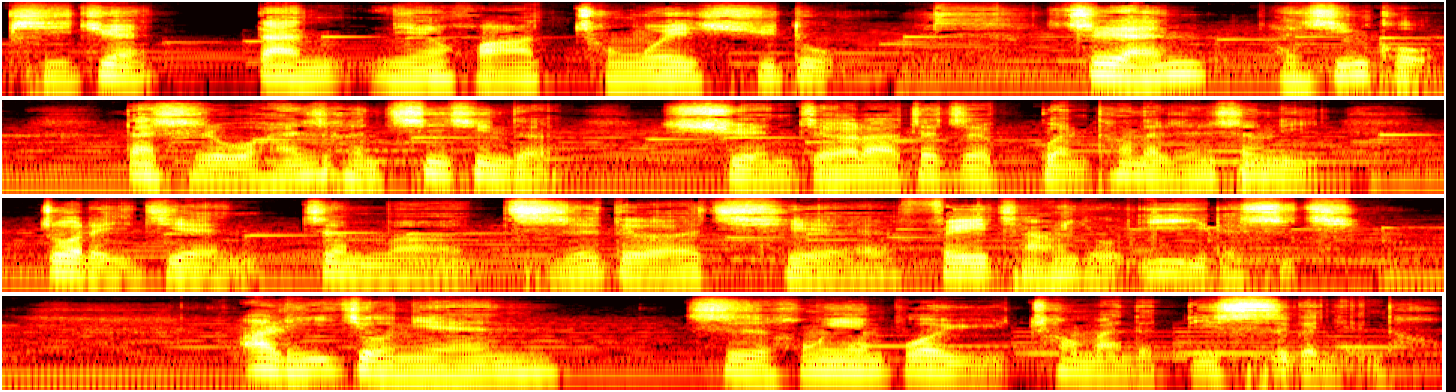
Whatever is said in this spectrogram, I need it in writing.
疲倦，但年华从未虚度。虽然很辛苦，但是我还是很庆幸的选择了在这滚烫的人生里。做了一件这么值得且非常有意义的事情。二零一九年是红颜播语创办的第四个年头。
